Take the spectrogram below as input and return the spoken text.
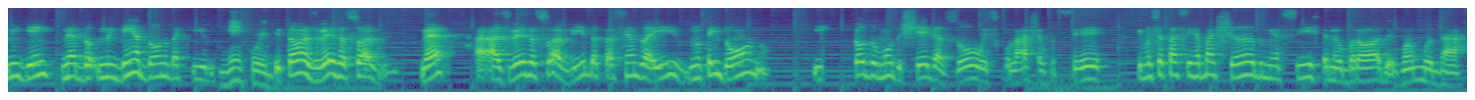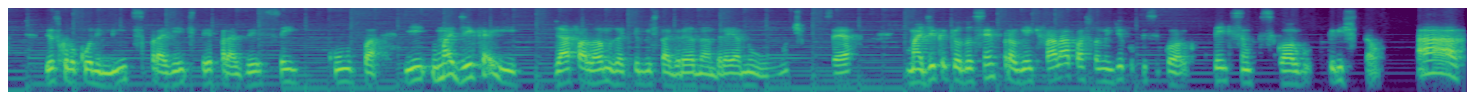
Ninguém, né, do, ninguém é dono daquilo. Ninguém cuida. Então, às vezes, a sua, né, às vezes a sua vida está sendo aí, não tem dono. E todo mundo chega, zoa, esculacha você. E você está se rebaixando, me assista, meu brother. Vamos mudar. Deus colocou limites para a gente ter prazer sem culpa. E uma dica aí, já falamos aqui do Instagram da Andréia no último, certo? Uma dica que eu dou sempre para alguém que fala, ah, pastor, me indica o psicólogo. Tem que ser um psicólogo cristão. Ah,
